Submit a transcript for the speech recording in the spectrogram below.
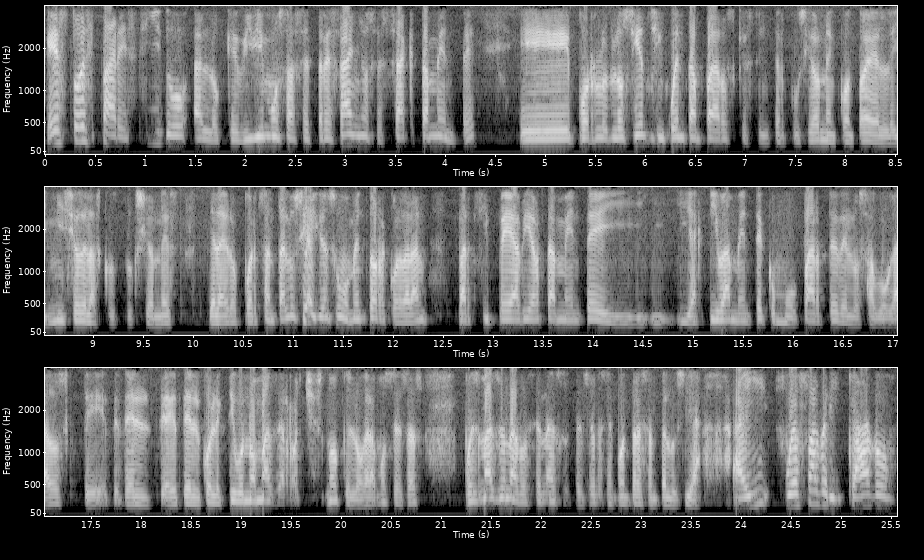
Esto es parecido a lo que vivimos hace tres años exactamente eh, por los 150 amparos que se interpusieron en contra del inicio de las construcciones del aeropuerto Santa Lucía. Yo en su momento recordarán participé abiertamente y, activamente como parte de los abogados del, colectivo No Más Derroches, ¿no? que logramos esas, pues más de una docena de suspensiones en contra de Santa Lucía. Ahí fue fabricado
